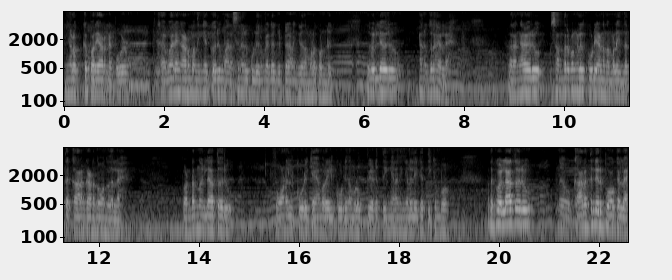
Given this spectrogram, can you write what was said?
നിങ്ങളൊക്കെ പറയാറുണ്ട് എപ്പോഴും കാബാലയം കാണുമ്പോൾ നിങ്ങൾക്കൊരു മനസ്സിനൊരു കുളിർമയൊക്കെ കിട്ടുകയാണെങ്കിൽ നമ്മളെ കൊണ്ട് അത് വലിയൊരു അനുഗ്രഹമല്ലേ? അതങ്ങനെ ഒരു സന്ദർഭങ്ങളിൽ കൂടിയാണ് നമ്മൾ ഇന്നത്തെ കാലം കടന്നു പോകുന്നതല്ലേ? പണ്ടൊന്നും ഇല്ലാത്തൊരു ഫോണിൽ കൂടി ക്യാമറയിൽ കൂടി നമ്മൾ ഒപ്പിയെടുത്ത് ഇങ്ങനെ നിങ്ങളിലേക്ക് എത്തിക്കുമ്പോൾ അതൊക്കെ വല്ലാത്തൊരു കാലത്തിന്റെ ഒരു പോക്കല്ലേ?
